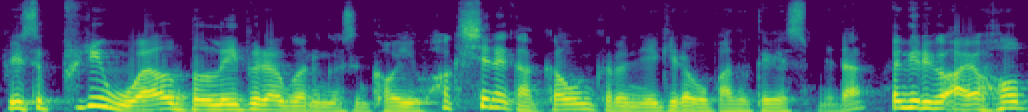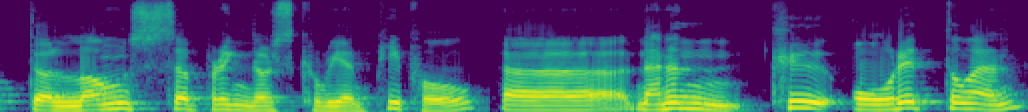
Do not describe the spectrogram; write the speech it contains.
그래서 pretty well believe라고 하는 것은 거의 확신에 가까운 그런 얘기라고 봐도 되겠습니다. 그리고 I hope the long-suffering North Korean people 어, 나는 그 오랫동안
